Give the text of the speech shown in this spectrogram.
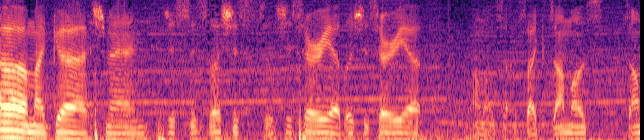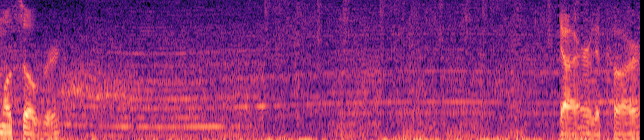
Oh my gosh, man. Just, just let's just let's just hurry up. Let's just hurry up. Almost it's like it's almost it's almost over. Got hurt a car.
